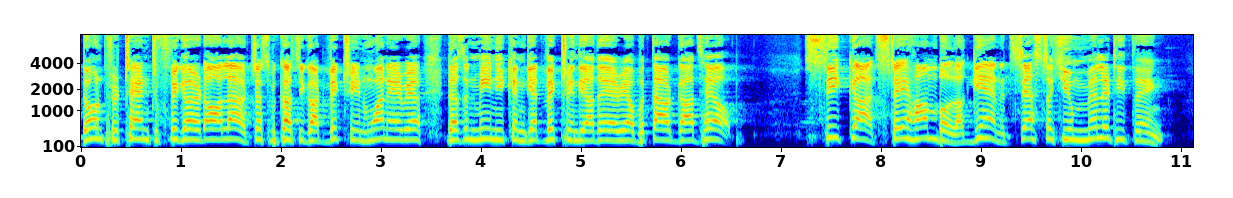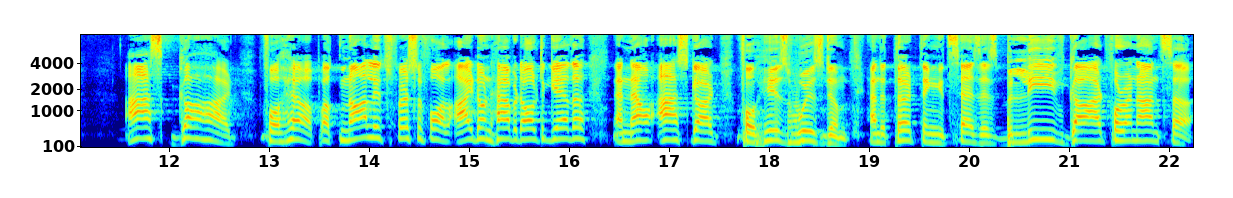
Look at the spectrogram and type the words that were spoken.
Don't pretend to figure it all out. Just because you got victory in one area doesn't mean you can get victory in the other area without God's help. Seek God. Stay humble. Again, it's just a humility thing. Ask God for help. Acknowledge, first of all, I don't have it all together. And now ask God for His wisdom. And the third thing it says is believe God for an answer.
